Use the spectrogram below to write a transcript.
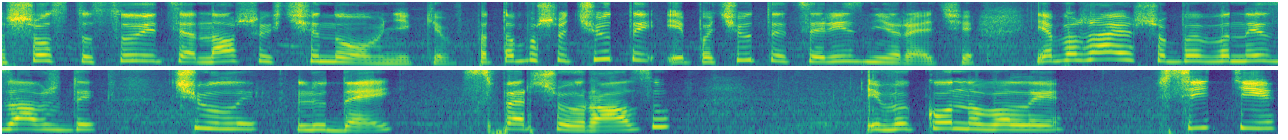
що стосується наших чиновників. Тому що чути і почути це різні речі. Я бажаю, щоб вони завжди чули людей з першого разу і виконували всі ті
